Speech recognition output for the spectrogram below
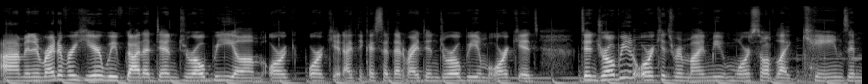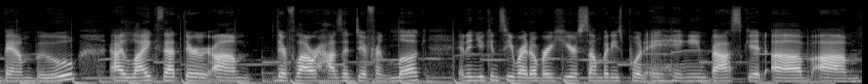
Um, and then right over here, we've got a dendrobium or orchid. I think I said that right, dendrobium orchids. Dendrobium orchids remind me more so of like canes and bamboo. I like that they're um, their flower has a different look. And then you can see right over here, somebody's put a hanging basket of um,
